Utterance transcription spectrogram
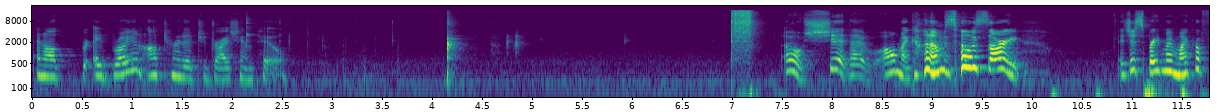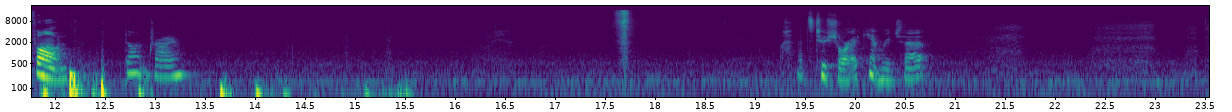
And a brilliant alternative to dry shampoo. Oh shit, that, oh my god, I'm so sorry. It just sprayed my microphone. Don't dry. That's too short, I can't reach that.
